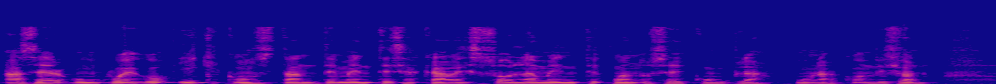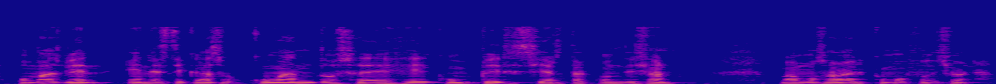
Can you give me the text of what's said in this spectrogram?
hacer un juego y que constantemente se acabe solamente cuando se cumpla una condición. O más bien, en este caso, cuando se deje de cumplir cierta condición. Vamos a ver cómo funciona.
